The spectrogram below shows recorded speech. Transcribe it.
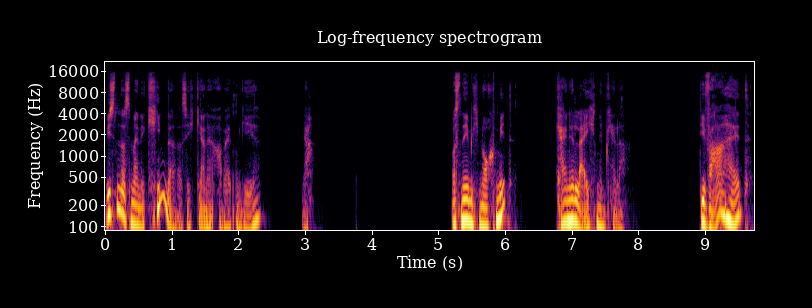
Wissen das meine Kinder, dass ich gerne arbeiten gehe? Ja. Was nehme ich noch mit? Keine Leichen im Keller. Die Wahrheit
